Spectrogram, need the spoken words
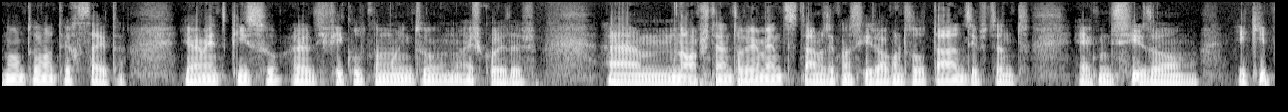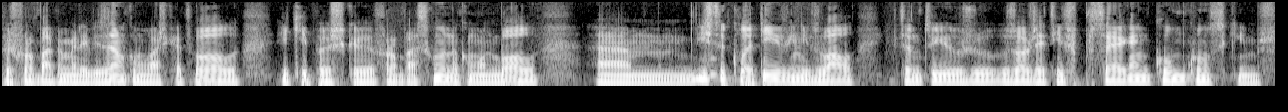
não estão a ter receita. E, obviamente, que isso uh, dificulta muito as coisas. Um, não obstante, obviamente, estamos a conseguir alguns resultados e, portanto, é conhecido equipas que foram para a primeira divisão, como o basquetebol, equipas que foram para a segunda, como o handball. Um, isto é coletivo, individual, e, portanto, e os, os objetivos perseguem como conseguimos.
